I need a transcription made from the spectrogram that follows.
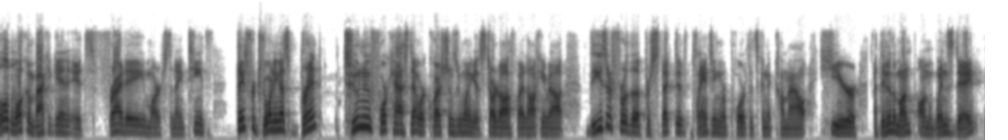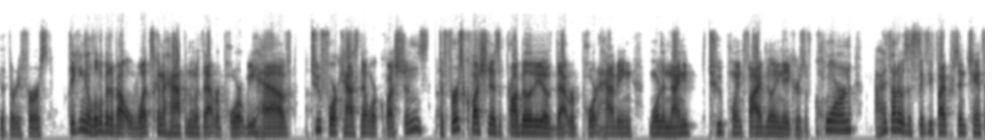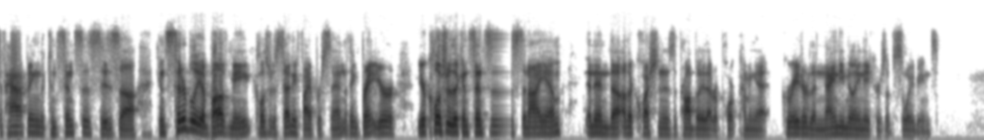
Hello and welcome back again. It's Friday, March the 19th. Thanks for joining us, Brent. Two new Forecast Network questions we want to get started off by talking about. These are for the prospective planting report that's going to come out here at the end of the month on Wednesday, the 31st. Thinking a little bit about what's going to happen with that report, we have two Forecast Network questions. The first question is the probability of that report having more than 92.5 million acres of corn. I thought it was a 65% chance of happening. The consensus is uh, considerably above me, closer to 75%. I think Brent, you're you're closer to the consensus than I am. And then the other question is the probability of that report coming at greater than 90 million acres of soybeans.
